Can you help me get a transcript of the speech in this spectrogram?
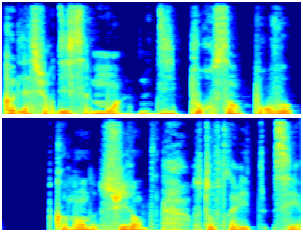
code la 10, moins 10% pour vos commandes suivantes. On se retrouve très vite, c'est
